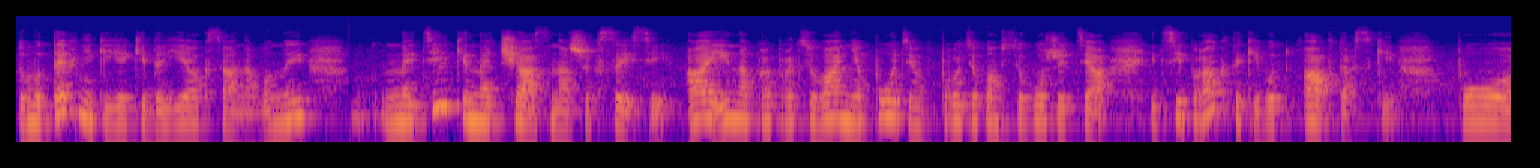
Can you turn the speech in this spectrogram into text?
Тому техніки, які дає Оксана, вони не тільки на час наших сесій, а й на пропрацювання потім протягом всього життя. І ці практики, от авторські. По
